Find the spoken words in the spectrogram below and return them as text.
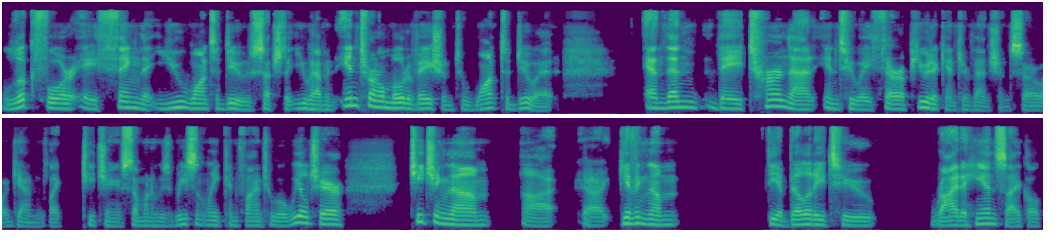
look for a thing that you want to do, such that you have an internal motivation to want to do it. And then they turn that into a therapeutic intervention. So, again, like teaching someone who's recently confined to a wheelchair, teaching them, uh, uh, giving them the ability to ride a hand cycle,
